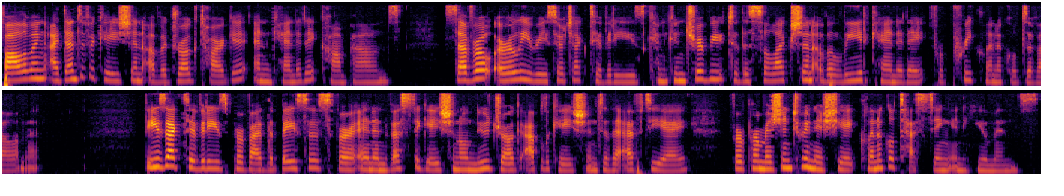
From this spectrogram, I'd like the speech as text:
following identification of a drug target and candidate compounds, Several early research activities can contribute to the selection of a lead candidate for preclinical development. These activities provide the basis for an investigational new drug application to the FDA for permission to initiate clinical testing in humans.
